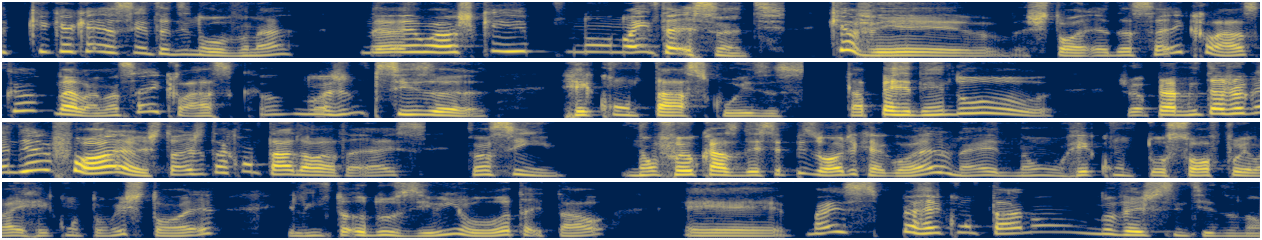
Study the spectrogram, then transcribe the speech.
o que, que acrescenta de novo, né? Eu acho que não, não, é interessante. Quer ver a história da série clássica? Vai lá na série clássica. A gente não precisa recontar as coisas. Tá perdendo. Para mim, tá jogando dinheiro fora. A história já tá contada lá atrás. Então, assim, não foi o caso desse episódio, que agora, né? Ele não recontou, só foi lá e recontou uma história. Ele introduziu em outra e tal. É, mas para recontar, não, não vejo sentido, não.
